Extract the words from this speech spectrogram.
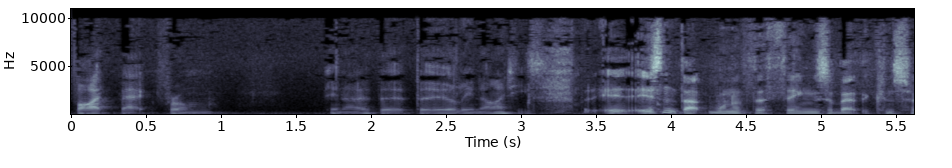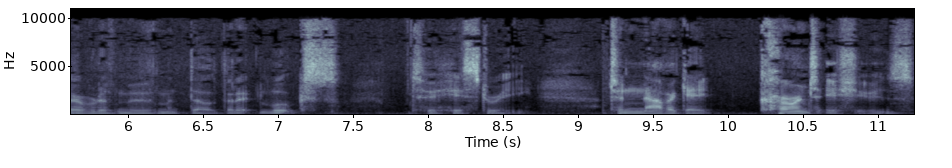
fight back from you know the, the early 90s. But isn't that one of the things about the conservative movement, though, that it looks to history to navigate current issues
